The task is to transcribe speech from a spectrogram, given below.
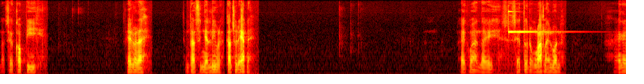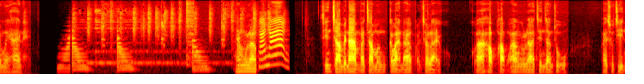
chúng ta sẽ copy. Paste vào đây. Chúng ta sẽ nhấn lưu này Ctrl S này. Đấy các bạn thấy sẽ tự động loát lại luôn này. hai cái 12 này. Angular Xin chào Việt Nam và chào mừng các bạn đã quay trở lại khóa học học Angular trên trang chủ bài số 9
